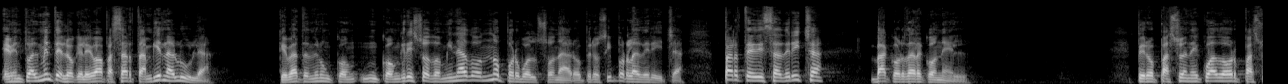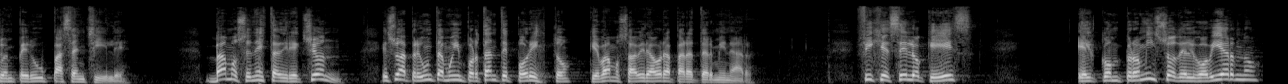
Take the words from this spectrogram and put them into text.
Eventualmente es lo que le va a pasar también a Lula, que va a tener un, Congreso dominado no por Bolsonaro, pero sí por la derecha. Parte de esa derecha va a acordar con él. Pero pasó en Ecuador, pasó en Perú, pasa en Chile. ¿Vamos en esta dirección? Es una pregunta muy importante por esto que vamos a ver ahora para terminar. Fíjese lo que es el compromiso del gobierno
